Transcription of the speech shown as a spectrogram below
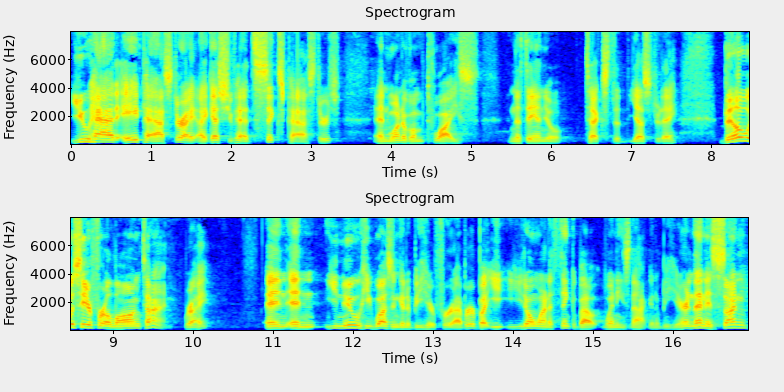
you had a pastor, I, I, guess you've had six pastors, and one of them twice. Nathaniel texted yesterday. Bill was here for a long time, right? And, and you knew he wasn't going to be here forever, but you, you don't want to think about when he's not going to be here. And then his son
